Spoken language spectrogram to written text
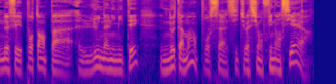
ne fait pourtant pas l'unanimité, notamment pour sa situation financière.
